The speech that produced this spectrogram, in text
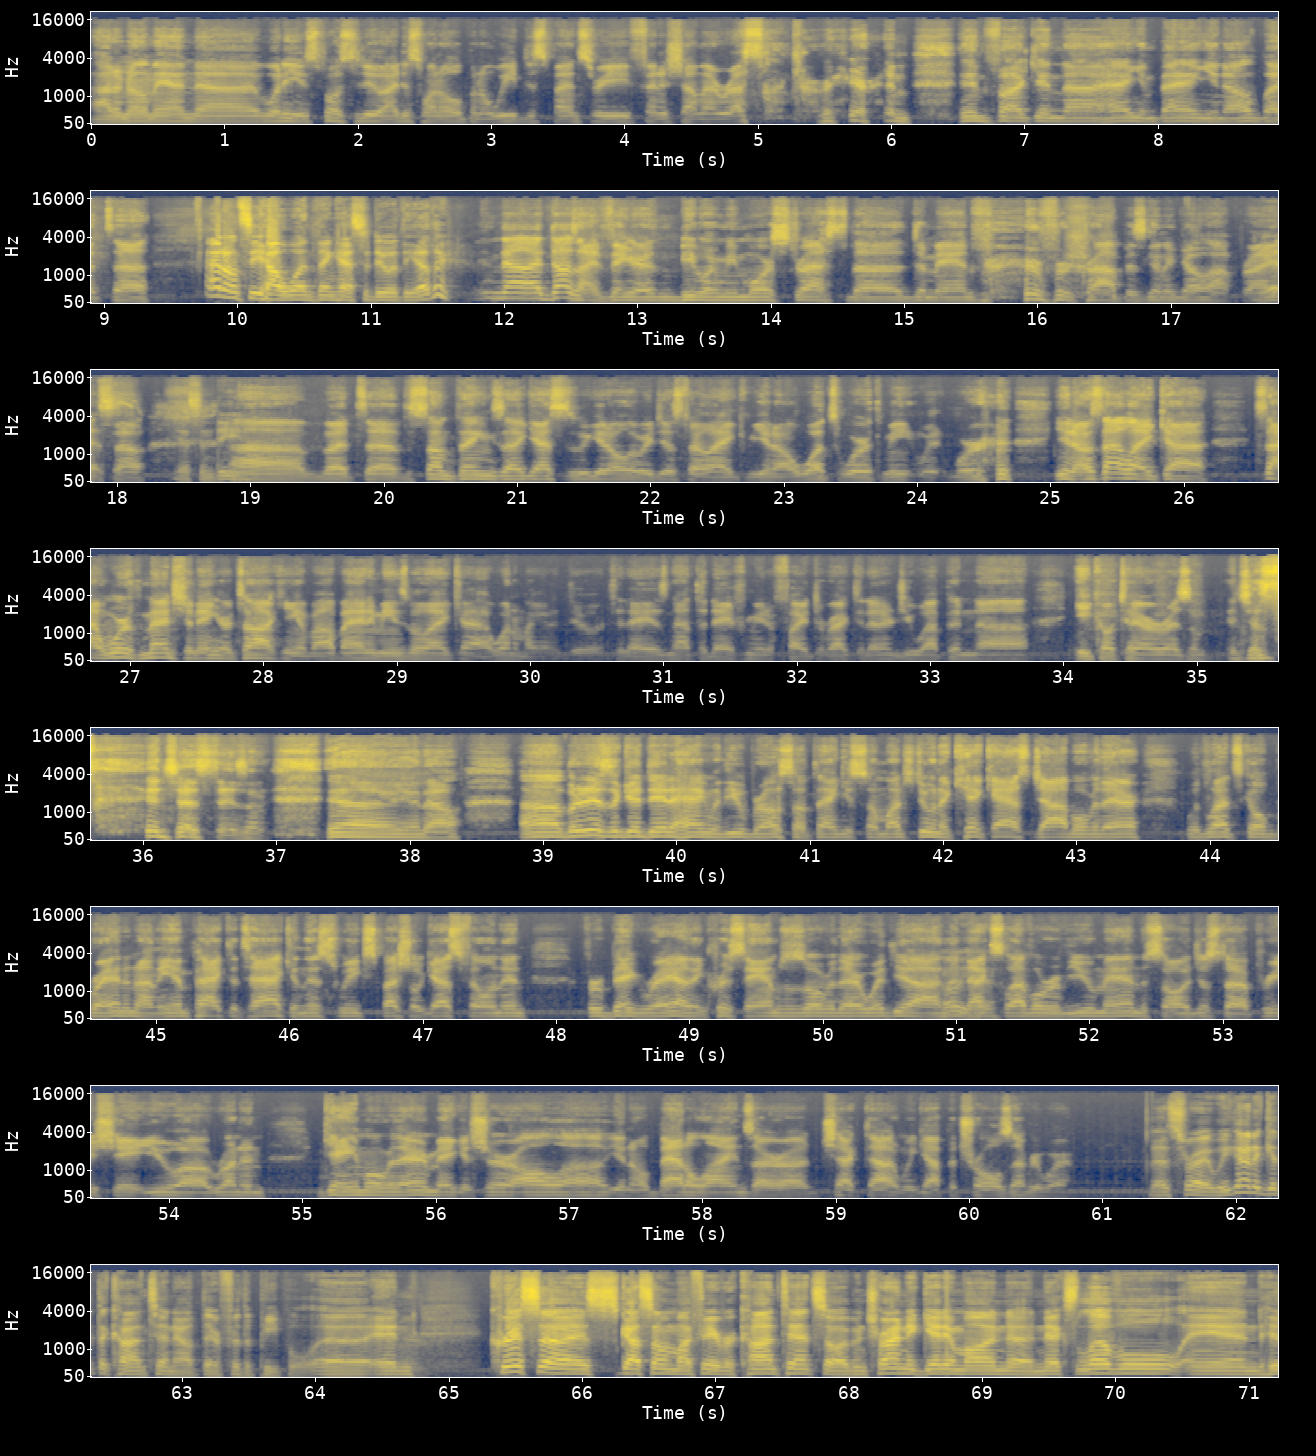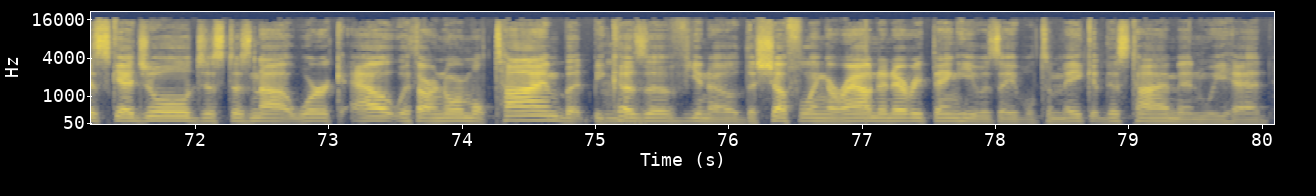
I don't know, man. Uh, what are you supposed to do? I just want to open a weed dispensary, finish out my wrestling career, and and fucking uh, hang and bang, you know. But uh, I don't see how one thing has to do with the other. no, it does. I figure people are gonna be more stressed. The demand for, for crop is gonna go up, right? Yes. So, Yes, indeed. uh, but uh, some things, I guess, as we get older, we just are like, you know, what's worth me? We're, you know, it's not like uh, it's not worth mentioning or talking about by any means, but like, uh, what am I gonna? Today is not the day for me to fight directed energy weapon uh, eco terrorism. It just, it just isn't. Yeah, you know. Uh, but it is a good day to hang with you, bro. So thank you so much. Doing a kick ass job over there with Let's Go Brandon on the Impact Attack. And this week's special guest filling in for Big Ray. I think Chris Ams was over there with you on Oh, the yeah. next level review, man. So I just uh, appreciate you uh, running game over there and making sure all uh, you know battle lines are uh, checked out and we got patrols everywhere. That's right. We got to get the content out there for the people. Uh, and Chris uh, has got some of my favorite content, so I've been trying to get him on uh, next level, and his schedule just does not work out with our normal time. But because of you know the shuffling around and everything, he was able to make it this time, and we had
